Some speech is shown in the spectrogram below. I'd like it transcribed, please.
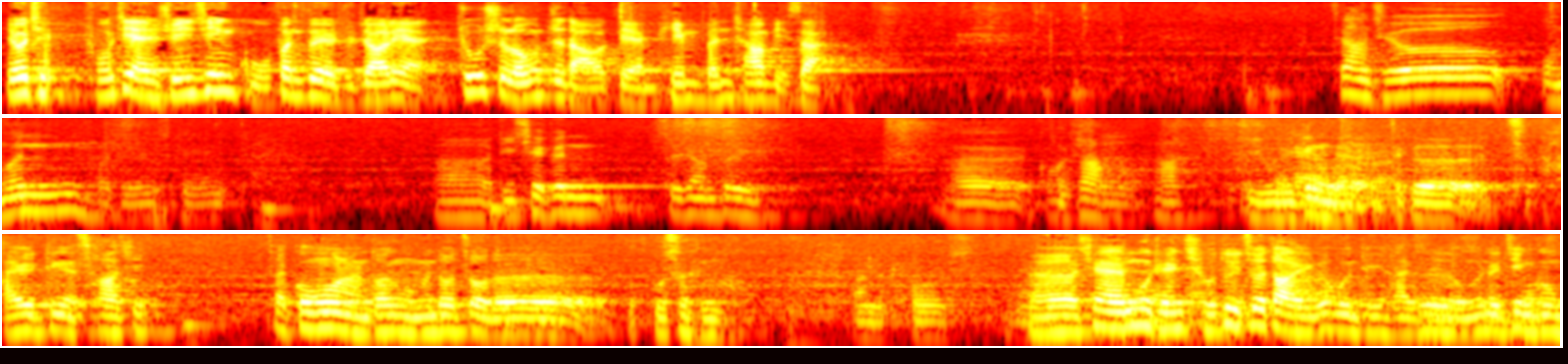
有请福建寻星股份队主教练朱世龙指导点评本场比赛。这场球我们呃的确跟浙江队呃广厦啊有一定的这个还有一定的差距，在攻防两端我们都做的不是很好。呃，现在目前球队最大的一个问题还是我们的进攻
